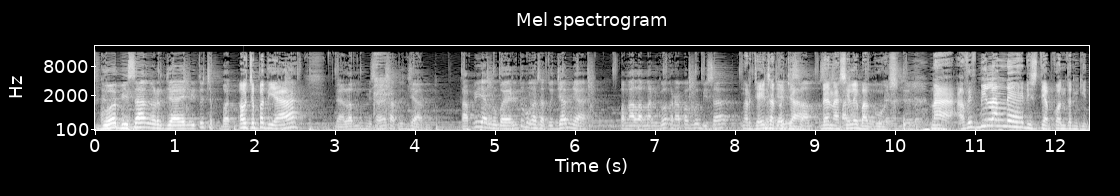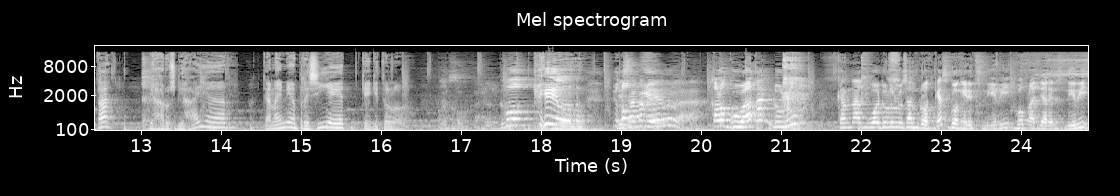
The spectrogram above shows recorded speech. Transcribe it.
gue bisa ngerjain itu cepet Oh cepet ya. dalam misalnya satu jam. Tapi yang lu bayar itu bukan satu jamnya. Pengalaman gue kenapa gue bisa ngerjain satu jam selam- dan hasilnya bagus. dan hasilnya bagus. Nah, Afif bilang deh di setiap konten kita ya harus di hire karena ini appreciate kayak gitu loh. Gokil. Ya sama Gokil. kayak lu lah. Kalau gua kan dulu karena gua dulu lulusan broadcast, gua ngedit sendiri, gua pelajarin sendiri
